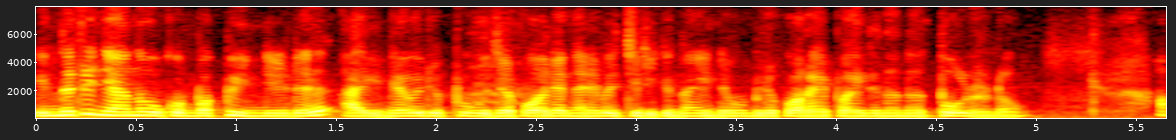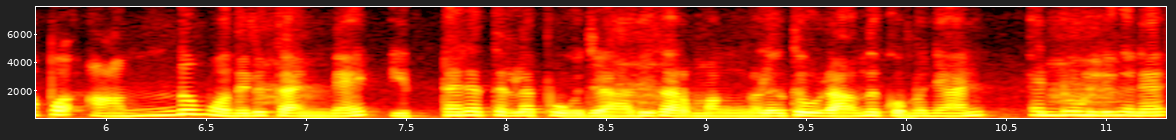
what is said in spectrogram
എന്നിട്ട് ഞാൻ നോക്കുമ്പോൾ പിന്നീട് അതിനെ ഒരു പൂജ പോലെ അങ്ങനെ വെച്ചിരിക്കുന്നു. അതിന്റെ മുമ്പിൽ കുറേ പേര് നിന്ന് തൊഴണു അപ്പോൾ അന്ന് മുതൽ തന്നെ ഇത്തരത്തിലുള്ള പൂജാതി കർമ്മങ്ങൾ തൊഴാൻ നിൽക്കുമ്പോൾ ഞാൻ എന്റെ ഉള്ളിൽ ഇങ്ങനെ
